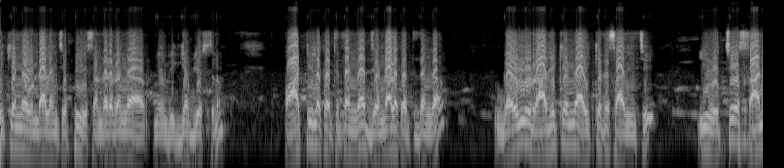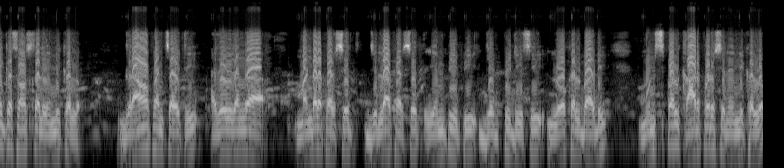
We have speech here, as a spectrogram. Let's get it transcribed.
ఐక్యంగా ఉండాలని చెప్పి ఈ సందర్భంగా మేము విజ్ఞప్తి చేస్తున్నాం. పార్టీలకు అతీతంగా జెండాలకు అతీతంగా గౌళ్ళు రాజకీయంగా ఐక్యత సాధించి ఈ వచ్చే స్థానిక సంస్థల ఎన్నికల్లో గ్రామ పంచాయతీ అదేవిధంగా మండల పరిషత్ జిల్లా పరిషత్ MPP ZPTC local body municipal corporation ఎన్నికల్లో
